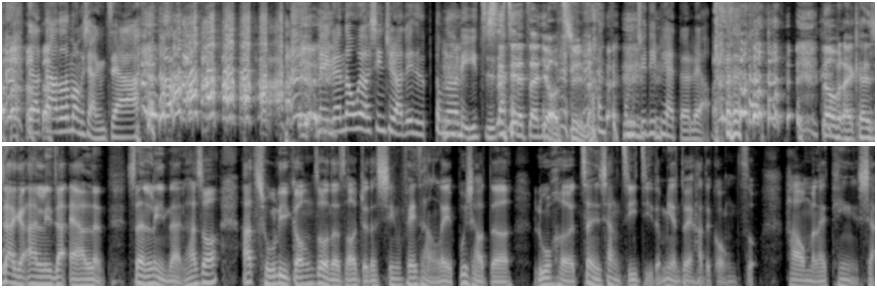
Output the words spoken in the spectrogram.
对啊，大家都是梦想家，每个人都我有兴趣了，就一直动不动离职。世界真有趣的，我们 GDP 还得了？那我们来看下一个案例，叫 Alan 胜利男。他说他处理工作的时候觉得心非常累，不晓得如何正向积极的面对他的工作。好，我们来听一下。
